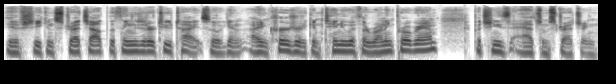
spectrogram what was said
if she can stretch out the things that are too tight. So again, I encourage her to continue with her running program, but she needs to add some stretching.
